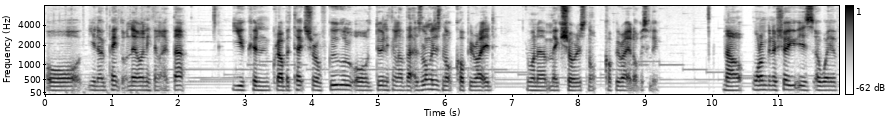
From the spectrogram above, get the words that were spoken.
or, you know, Paint.net or anything like that, you can grab a texture off Google or do anything like that. As long as it's not copyrighted, you want to make sure it's not copyrighted, obviously. Now, what I'm going to show you is a way of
